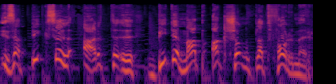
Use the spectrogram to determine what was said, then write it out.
is a pixel art uh, beat 'em up action platformer.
